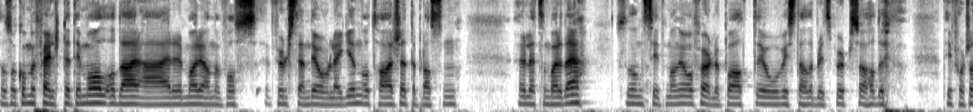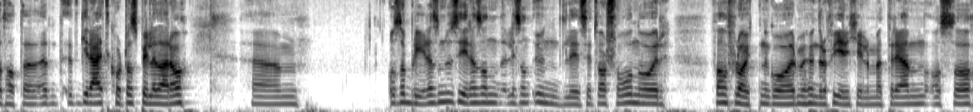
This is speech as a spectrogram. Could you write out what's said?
Og så kommer feltet til mål, og der er Marianne Foss fullstendig overlegen og tar sjetteplassen lett som bare det. Så sånn sitter man jo og føler på at jo, hvis det hadde blitt spurt, så hadde de fortsatt hatt et, et greit kort å spille der òg. Um, og så blir det, som du sier, en sånn litt sånn underlig situasjon hvor Van Fløyten går med 104 km igjen, og så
